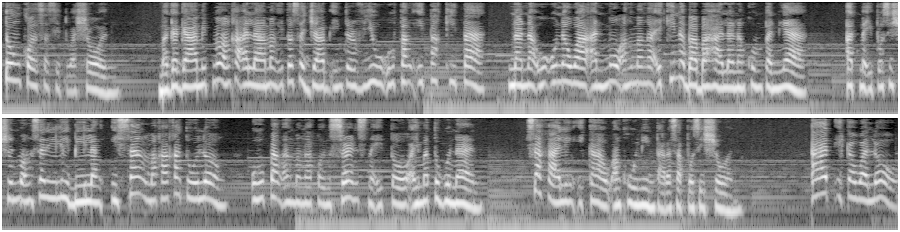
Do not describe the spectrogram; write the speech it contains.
tungkol sa sitwasyon. Magagamit mo ang kaalamang ito sa job interview upang ipakita na nauunawaan mo ang mga ikinababahala ng kumpanya at maiposisyon mo ang sarili bilang isang makakatulong upang ang mga concerns na ito ay matugunan sakaling ikaw ang kunin para sa posisyon. At ikawalo,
